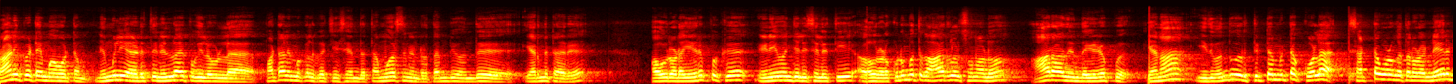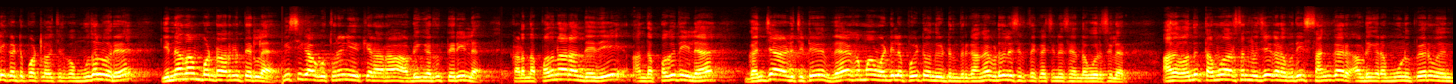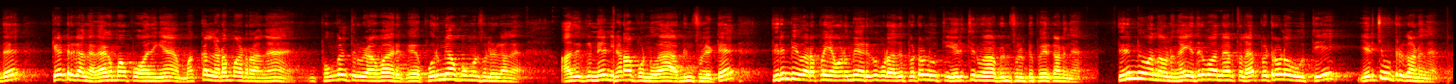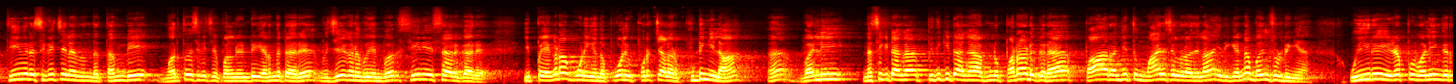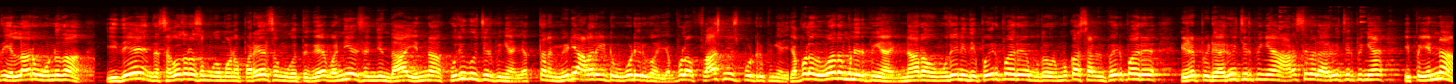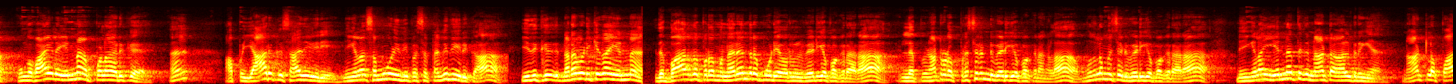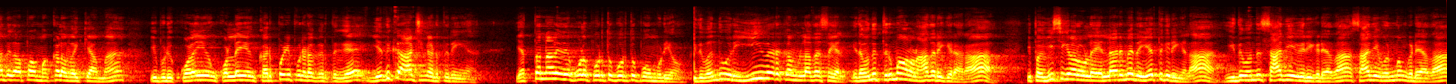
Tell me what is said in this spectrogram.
ராணிப்பேட்டை மாவட்டம் நெமிலியை அடுத்து நெல்வாய் பகுதியில் உள்ள பாட்டாளி மக்கள் கட்சியை சேர்ந்த தமிழரசன் என்ற தம்பி வந்து இறந்துட்டார். அவரோட இறப்புக்கு நினைவஞ்சலி செலுத்தி அவரோட குடும்பத்துக்கு ஆறுதல் சொன்னாலும் ஆறாது இந்த இழப்பு. ஏன்னா இது வந்து ஒரு திட்டமிட்ட கொலை. சட்ட ஒழுங்கு தன்னோட நேரடி கட்டுப்பாட்டில் வச்சிருக்க முதல்வர் என்னதான் பண்ணுறாருன்னு தெரியல. விசிகாவுக்கு துணை நிற்கிறாரா அப்படிங்கிறது தெரியல. கடந்த பதினாறாம் தேதி அந்த பகுதியில் கஞ்சா அடிச்சுட்டு வேகமாக வண்டியில் போயிட்டு வந்துகிட்டு இருந்திருக்காங்க. விடுதலை சிறுத்தை கட்சியை சேர்ந்த ஒரு சிலர். அதை வந்து தமிழரசன் விஜய கணபதி சங்கர் அப்படிங்கிற மூணு பேரும் வந்து கேட்டிருக்காங்க வேகமாக போகாதீங்க மக்கள் நடமாடுறாங்க பொங்கல் திருவிழாவாக இருக்குது பொறுமையாக போங்கன்னு சொல்லியிருக்காங்க. அதுக்கு நீ என்னடா பண்ணுவ அப்படின்னு சொல்லிட்டு திரும்பி வரப்போ எவனுமே இருக்கக்கூடாது பெட்ரோல் ஊற்றி எரிச்சிருவேன் அப்படின்னு சொல்லிட்டு போயிருக்கானுங்க. திரும்பி வந்தவனுங்க எதிர்பார்த்த நேரத்தில் பெட்ரோலை ஊற்றி எரிச்சு விட்டுருக்கானுங்க. தீவிர சிகிச்சையில் இருந்த தம்பி மருத்துவ சிகிச்சை பலனின்றி இறந்துட்டாரு. விஜயகணபதி என்பவர் சீரியஸாக இருக்கார். இப்போ எங்கடா போனீங்க இந்த போலி புரட்சியாளர் புடுங்கிலாம் வலி நசுக்கிட்டாங்க பிதுக்கிட்டாங்க அப்படின்னு படம் எடுக்கிற பா ரஞ்சித்து மாரி செல்வராஜெலாம் இதுக்கு என்ன பதில் சொல்கிறீங்க உயிர் இழப்பு வலிங்கிறது எல்லாரும் ஒன்று தான் இதே இந்த சகோதர சமூகமான பறையர் சமூகத்துக்கு வன்னியர் செஞ்சிருந்தா என்ன குதி குதிச்சிருப்பீங்க? எத்தனை மீடியா அலறிக்கிட்டு ஓடி இருக்கும்? எவ்வளோ ஃப்ளாஷ் நியூஸ் போட்டிருப்பீங்க? எவ்வளோ விவாதம் பண்ணியிருப்பீங்க இன்னாரம் உதயநிதி போயிருப்பார் முதல்வர் மு க ஸ்டாலின் போயிருப்பார் இழப்பீடு அறிவிச்சிருப்பீங்க அரசு வேலை அறிவிச்சிருப்பீங்க. இப்போ என்ன? உங்கள் வாயில் என்ன அப்போலாம் இருக்குது ஆ? அப்போ யாருக்கு சாதி வெறி? நீங்களாம் சமூக நீதி பேச தகுதி இருக்கா? இதுக்கு நடவடிக்கை தான் என்ன? இந்த பாரத பிரதமர் நரேந்திர மோடி அவர்கள் வேடிக்கை பார்க்குறாரா? இல்லை நாட்டோட பிரசிடென்ட் வேடிக்கை பார்க்குறாங்களா? முதலமைச்சர் வேடிக்கை பார்க்குறாரா? நீங்களாம் என்னத்துக்கு நாட்டை ஆள்றீங்க? நாட்டில் பாதுகாப்பாக மக்களை வைக்காமல் இப்படி கொலையும் கொள்ளையும் கற்பழிப்பு நடக்கிறதுக்கு எதுக்கு ஆட்சி நடத்துறீங்க? எத்தனை நாள் இதை போல் பொறுத்து பொறுத்து போக முடியும்? இது வந்து ஒரு ஈவிரக்கம் இல்லாத செயல். இதை வந்து திருமாவளவன் ஆதரிக்கிறாரா? இப்போ விசிகாவில் உள்ள எல்லாருமே இதை ஏற்றுக்கிறீங்களா இது வந்து சாதிய வெறி கிடையாதா? சாதிய வன்மம் கிடையாதா?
